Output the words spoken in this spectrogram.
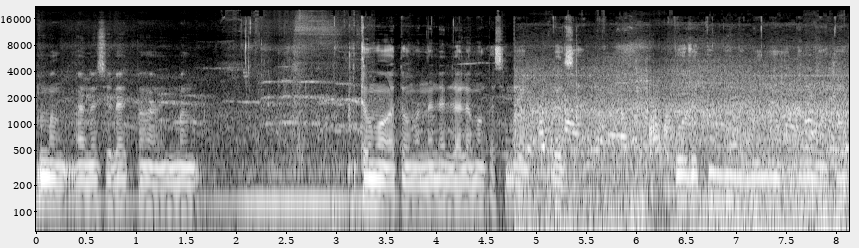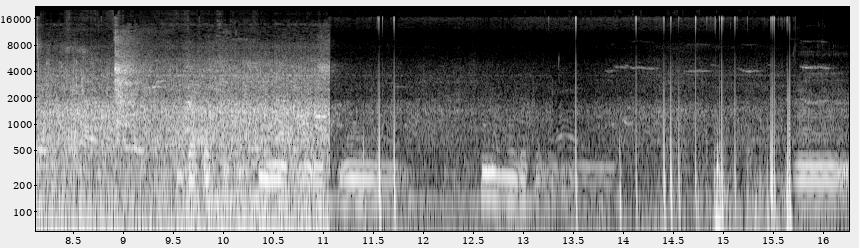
mang ano sila at mga mang ito mga ito mga nalalaman kasi mga girls puro kong nalaman na alam mo ito dapat yung mga ano yung ano mo dito yung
